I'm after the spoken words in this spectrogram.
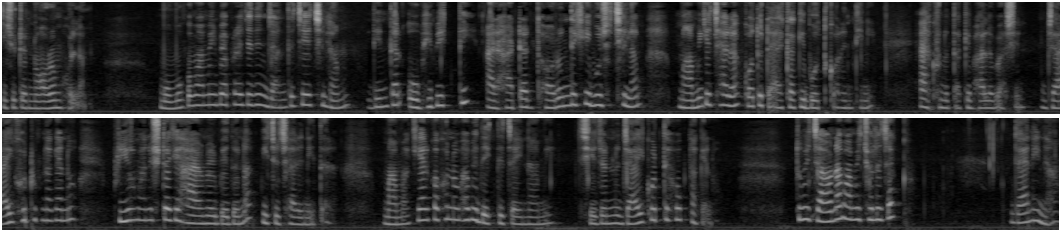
কিছুটা নরম হলাম। মোমোকো মামির ব্যাপারে যেদিন জানতে চেয়েছিলাম, সেদিন তার অভিব্যক্তি আর হাঁটার ধরন দেখেই বুঝেছিলাম মামিকে ছাড়া কতটা একাকী বোধ করেন তিনি। এখনও তাকে ভালোবাসেন। যাই ঘটুক না কেন, প্রিয় মানুষটাকে হারানোর বেদনা পিছু ছাড়েনি তার। মামাকে আর কখনো ভাবে দেখতে চাই না আমি। সেজন্য যাই করতে হোক না কেন। তুমি চাও না মামি চলে যাক? জানি না।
